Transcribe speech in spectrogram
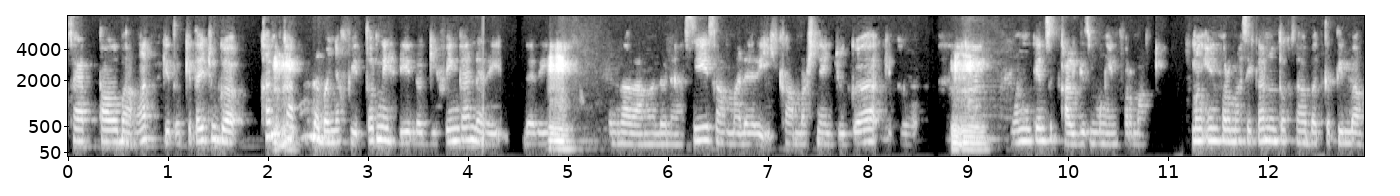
settle banget gitu. Kita juga kan mm -hmm. karena ada banyak fitur nih di Indo Giving kan dari dari mm -hmm. penggalangan donasi sama dari e-commerce-nya juga gitu. Mm -hmm. mungkin sekaligus menginforma menginformasikan untuk sahabat ketimbang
